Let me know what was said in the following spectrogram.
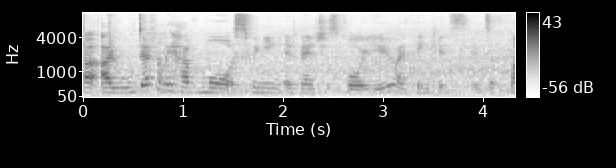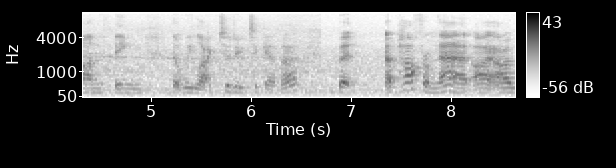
Uh, I will definitely have more swinging adventures for you. I think it's it's a fun thing that we like to do together. But apart from that, I, I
